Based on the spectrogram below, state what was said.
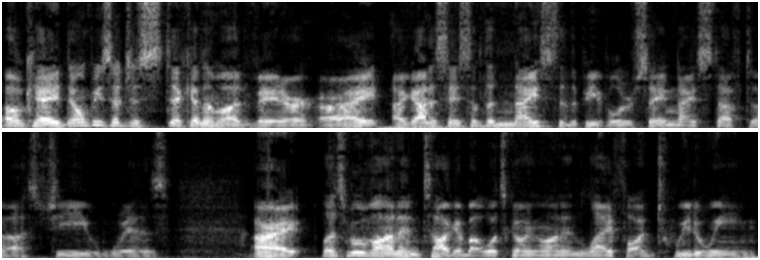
Okay, don't be such a stick in the mud, Vader, alright? I gotta say something nice to the people who are saying nice stuff to us. Gee whiz. All right, let's move on and talk about what's going on in life on Tweetoween.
